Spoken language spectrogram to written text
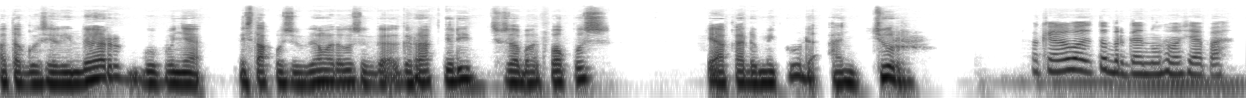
Mata gue silinder gue punya nistagmus juga mata gue juga gerak jadi susah banget fokus. Ya akademik gue udah hancur. Oke lu waktu itu bergantung sama siapa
